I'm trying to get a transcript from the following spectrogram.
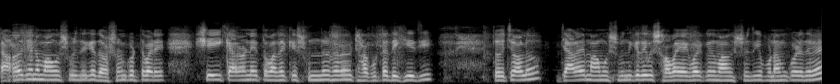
তারাও যেন মা মুসমর্দিনীকে দর্শন করতে পারে। সেই কারণে তোমাদেরকে সুন্দরভাবে আমি ঠাকুরটা দেখিয়েছি। তো চলো যারাই মা মুসমর্দিনীকে দেখবে সবাই একবার করে মা মুসমর্দিনীকে প্রণাম করে দেবে।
